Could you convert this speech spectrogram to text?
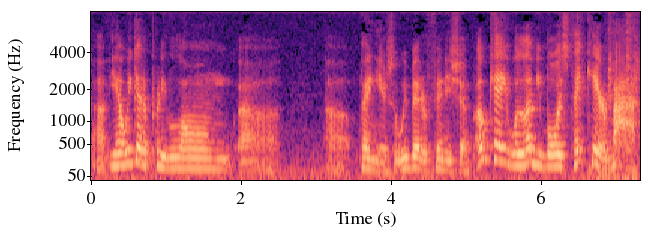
Uh, yeah, we got a pretty long uh, uh thing here, so we better finish up. Okay, well, love you boys. Take care. Bye.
